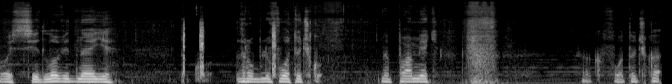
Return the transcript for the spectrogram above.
Ось сідло від неї. Зроблю фоточку на пам'ять. Так, фоточка.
